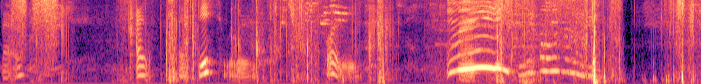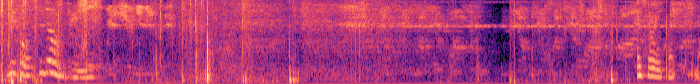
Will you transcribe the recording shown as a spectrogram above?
about as, as this will follow. Nicole, Nicole, sit down, please. Sorry about that.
